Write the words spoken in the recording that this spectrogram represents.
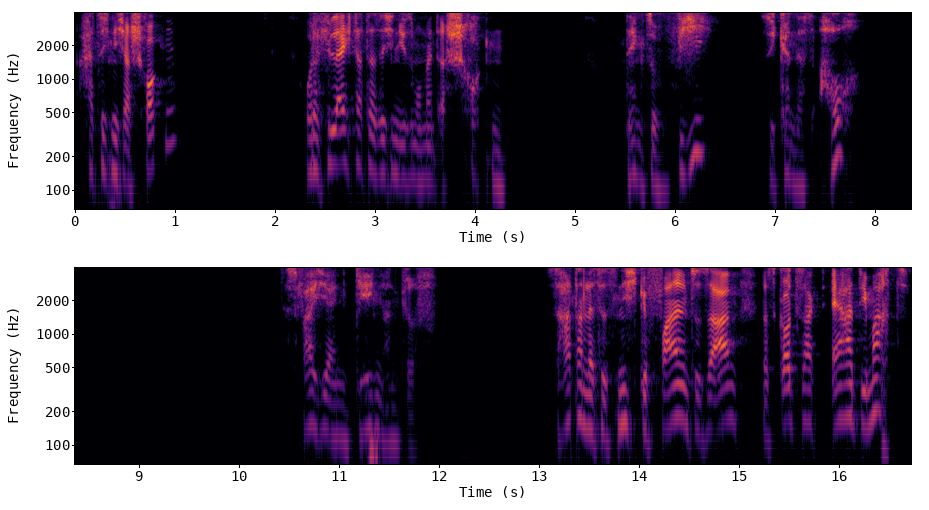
hat sich nicht erschrocken? Oder vielleicht hat er sich in diesem Moment erschrocken. Denkt so, wie? Sie können das auch? Es war hier ein Gegenangriff. Satan lässt es nicht gefallen zu sagen, dass Gott sagt, er hat die Macht.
